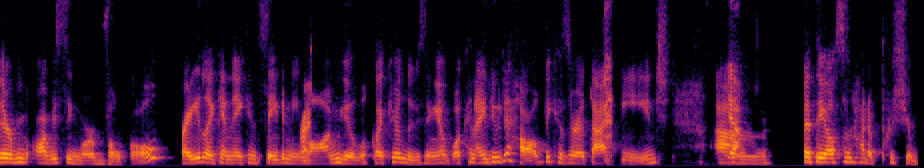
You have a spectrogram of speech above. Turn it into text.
they're obviously more vocal, right? Like, and they can say to me, right. Mom, you look like you're losing it. What can I do to help? Because they're at that age. Um, yeah but they also know how to push your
